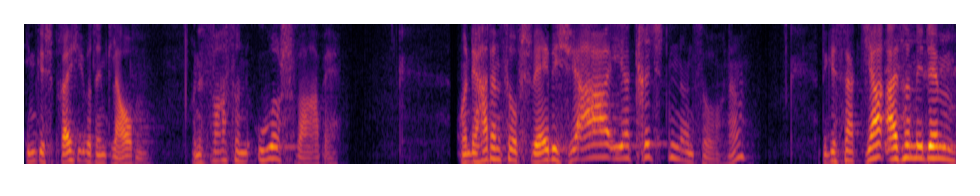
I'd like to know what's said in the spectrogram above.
im Gespräch über den Glauben. Und es war so ein Urschwabe. Und er hat dann so auf Schwäbisch, ja, ihr Christen und so. Ne? Und gesagt, ja, also mit dem,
